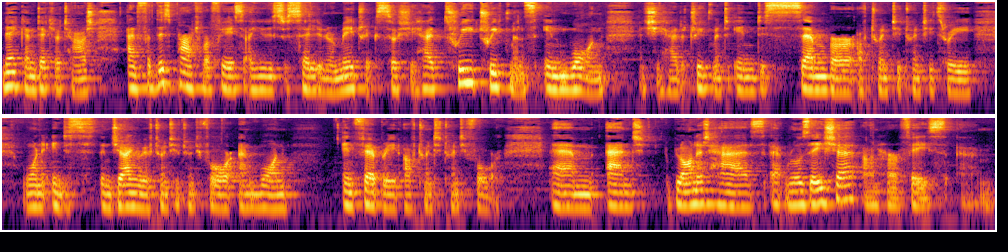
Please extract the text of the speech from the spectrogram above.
neck and décolletage. And for this part of her face, I used a cellular matrix. So she had three treatments in one, and she had a treatment in December of 2023, one in, in January of 2024, and one in February of 2024. Um, and Blondet has uh, rosacea on her face. Um,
